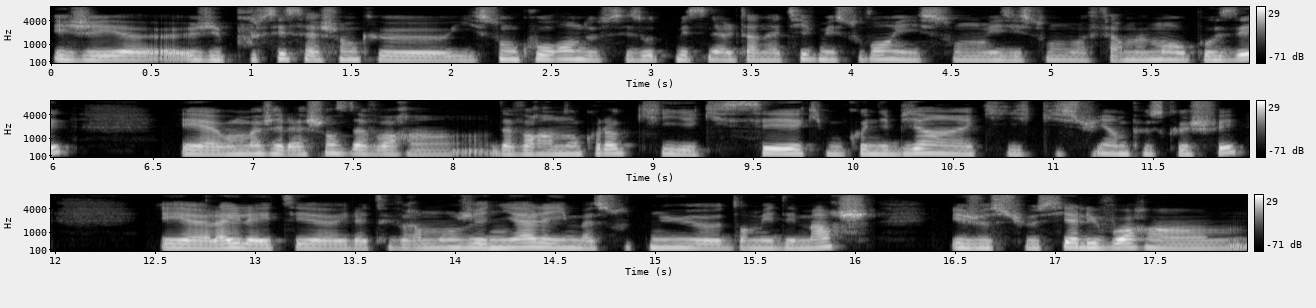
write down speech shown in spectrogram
Et j'ai euh, poussé, sachant qu'ils sont au courant de ces autres médecines alternatives, mais souvent ils, sont, ils y sont fermement opposés. Et euh, moi, j'ai la chance d'avoir un, oncologue qui, sait, qui me connaît bien et qui suit un peu ce que je fais. Et là, il a été, il a été vraiment génial et il m'a soutenu dans mes démarches. Et je suis aussi allée voir un,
